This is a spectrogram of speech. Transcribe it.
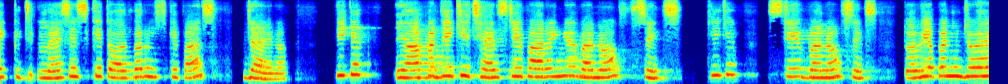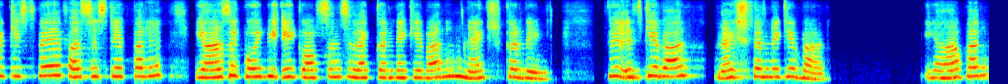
एक मैसेज के तौर पर उसके पास जाएगा। ठीक है? यहाँ पर देखिए छह स्टेप आ रही है वन ऑफ़ सिक्स ठीक है? स्टेप वन ऑफ़ सिक्स तो अभी अपन जो है किस पे फ़र्स्ट स्टेप पर है। यहाँ से कोई भी एक ऑप्शन सिलेक्ट करने के बाद हम नेक्स्ट कर देंगे। फिर इसके बाद नेक्स्ट करने के बाद यहाँ पर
